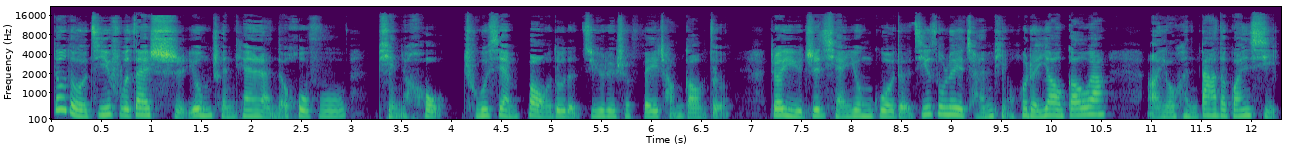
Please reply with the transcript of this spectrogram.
痘痘肌肤在使用纯天然的护肤品后出现爆痘的几率是非常高的，这与之前用过的激素类产品或者药膏啊啊有很大的关系。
